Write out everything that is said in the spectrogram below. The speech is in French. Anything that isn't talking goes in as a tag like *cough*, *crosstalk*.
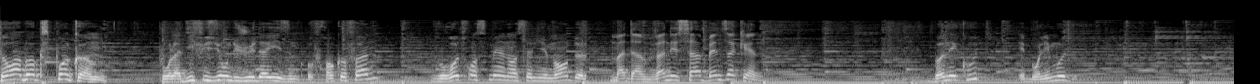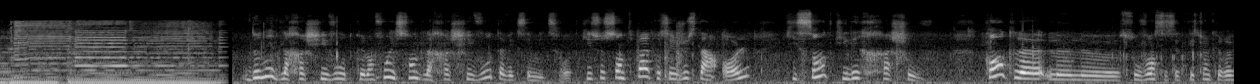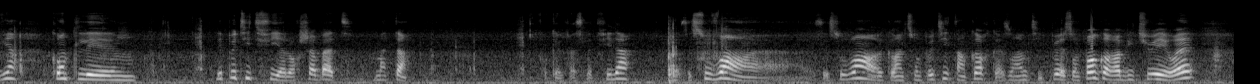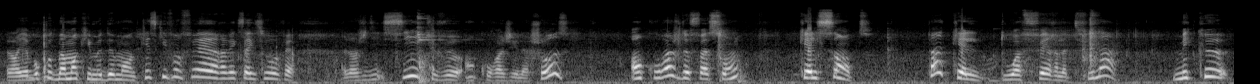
Torabox.com pour la diffusion du judaïsme aux francophones vous retransmet un enseignement de Madame Vanessa Benzaken. Bonne écoute et bon limoud. Donner de la chashivut, que l'enfant il sente de la chashivut avec ses mitzvot, qu'il ne se sente pas que c'est juste un hall, qu'il sente qu'il est chashuv. Quand le, le, souvent c'est cette question qui revient, quand les, les petites filles, alors Shabbat, matin, qu'elles fassent la fila. C'est souvent, euh, c'est souvent euh, quand elles sont petites encore qu'elles ont un petit peu, elles sont pas encore habituées, ouais. Alors il y a beaucoup de mamans qui me demandent qu'est-ce qu'il faut faire avec ça, qu'est-ce qu'il faut faire? Alors je dis si tu veux encourager la chose, encourage de façon qu'elle sente pas qu'elle doit faire la tfila, mais que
